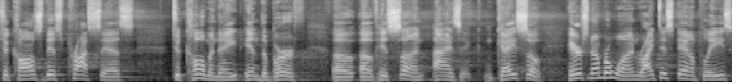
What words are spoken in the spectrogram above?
to cause this process to culminate in the birth of, of his son Isaac. Okay, so Here's number one. Write this down, please.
